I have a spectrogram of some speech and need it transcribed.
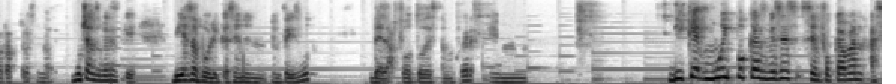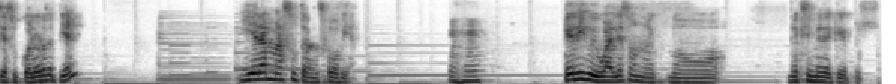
Raptor, sino muchas veces que vi esa publicación en, Facebook de la foto de esta mujer. Em, vi que muy pocas veces se enfocaban hacia su color de piel y era más su transfobia. ¿Qué digo? Igual eso no, no, no exime de que pues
